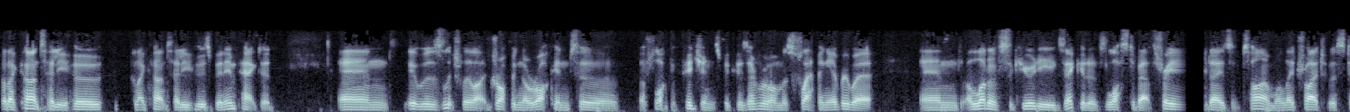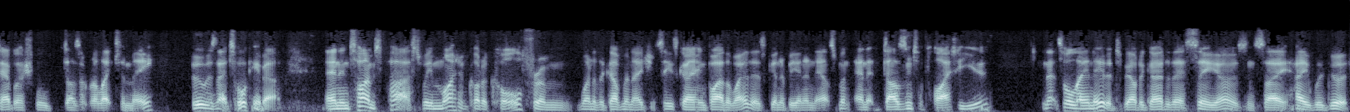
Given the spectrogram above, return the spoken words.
but I can't tell you who and I can't tell you who's been impacted. And it was literally like dropping a rock into a flock of pigeons because everyone was flapping everywhere. And a lot of security executives lost about three days of time while they tried to establish, well, does it relate to me? Who was that talking about? And in times past, we might have got a call from one of the government agencies going, by the way, there's going to be an announcement and it doesn't apply to you. And that's all they needed to be able to go to their CEOs and say, hey, we're good.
